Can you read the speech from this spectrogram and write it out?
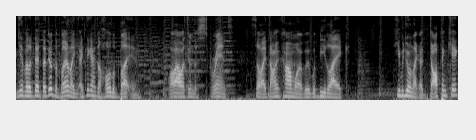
Yeah, but like, that, the button, like I think I had to hold the button while I was doing the sprint. So like Donkey Kong would, would be like he'd be doing like a dolphin kick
